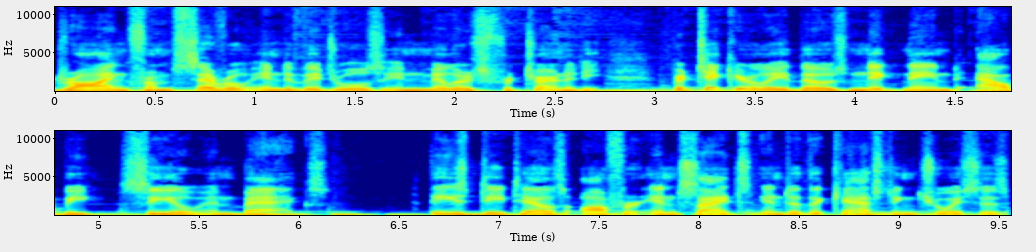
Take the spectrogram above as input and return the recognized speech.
drawing from several individuals in Miller's fraternity, particularly those nicknamed Albie, Seal, and Bags. These details offer insights into the casting choices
